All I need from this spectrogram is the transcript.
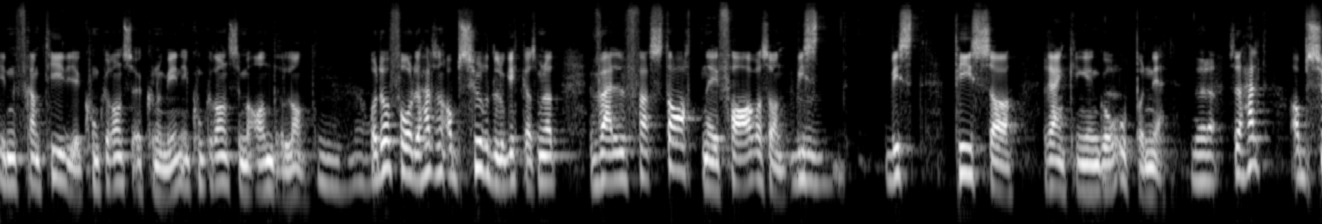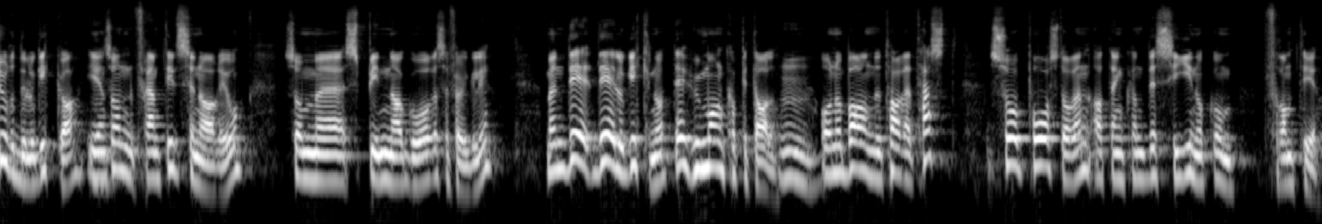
i den fremtidige konkurranseøkonomien i konkurranse med andre land. Mm, og Da får du helt sånn absurde logikker som at velferdsstaten er i fare og sånn, hvis, hvis PISA-rankingen går opp og ned. Så det er helt absurde logikker i en sånn fremtidsscenario som uh, spinner av gårde, selvfølgelig. Men det, det er logikken. nå. Det er humankapitalen. Mm. Og når barnet tar et test, så påstår en at en kan, det si noe om framtida.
